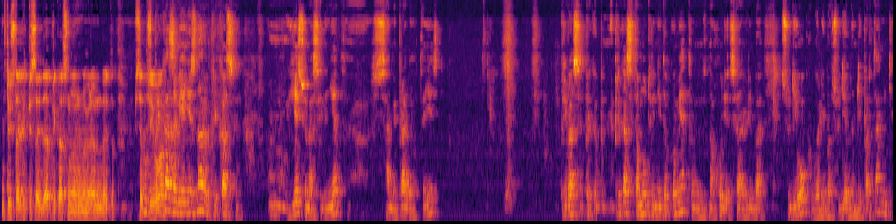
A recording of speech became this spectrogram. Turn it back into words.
то есть так и писать, да, приказ ну, номером этот Ну, с 53 приказом я не знаю, приказ э, есть у нас или нет. Сами правила-то есть. Приказ, прика- приказ – это внутренний документ, он находится либо в суде округа, либо в судебном департаменте.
